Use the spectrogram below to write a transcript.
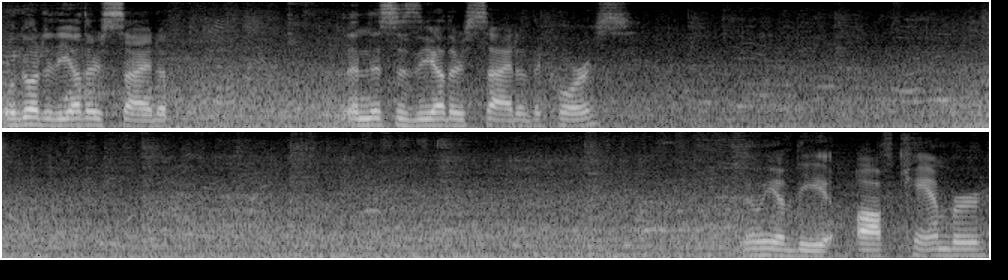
We'll go to the other side of, and this is the other side of the course. Then we have the off camber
